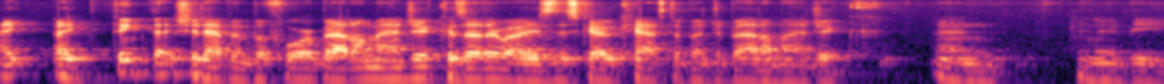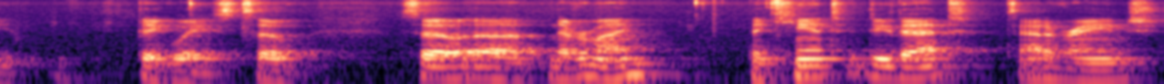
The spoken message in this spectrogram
I, I think that should happen before battle magic because otherwise this guy would cast a bunch of battle magic and, and it'd be big waste. So so uh, never mind. They can't do that. It's out of range.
